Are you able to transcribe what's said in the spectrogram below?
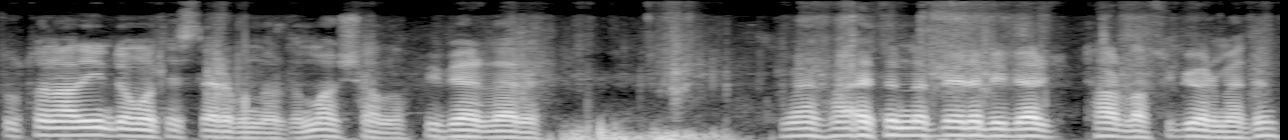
Sultan Ali'nin domatesleri bunlardı maşallah. Biberleri. Ben hayatımda böyle biber tarlası görmedim.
